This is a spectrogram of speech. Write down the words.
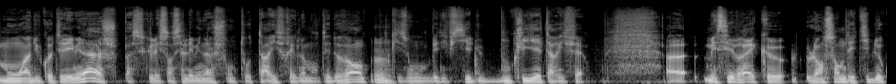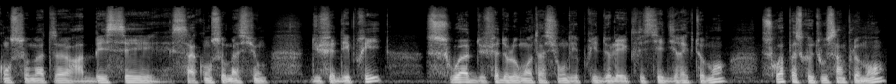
moins du côté des ménages, parce que l'essentiel des ménages sont au tarif réglementé de vente, mmh. donc ils ont bénéficié du bouclier tarifaire. Euh, mais c'est vrai que l'ensemble des types de consommateurs a baissé sa consommation du fait des prix, soit du fait de l'augmentation des prix de l'électricité directement, soit parce que tout simplement,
